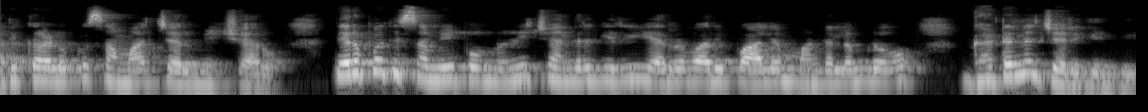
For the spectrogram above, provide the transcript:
అధికారులకు సమాచారం ఇచ్చారు. తిరుపతి సమీపంలోని చంద్రగిరి ఎర్రవారిపాలెం మండలంలో ఘటన జరిగింది.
